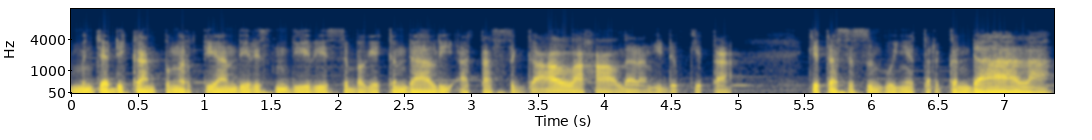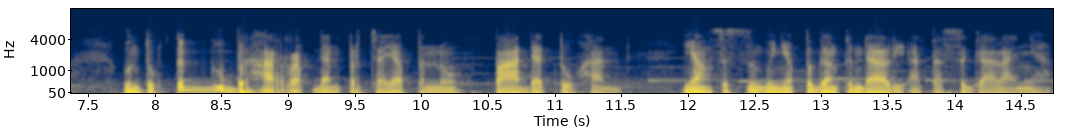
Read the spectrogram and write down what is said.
menjadikan pengertian diri sendiri sebagai kendali atas segala hal dalam hidup kita, kita sesungguhnya terkendala untuk teguh berharap dan percaya penuh pada Tuhan yang sesungguhnya pegang kendali atas segalanya.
